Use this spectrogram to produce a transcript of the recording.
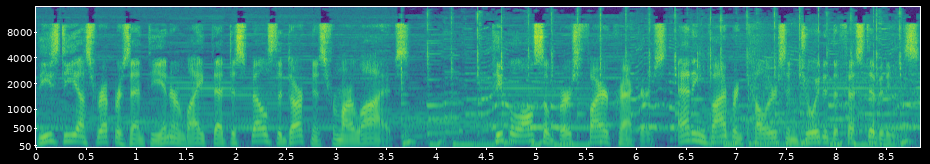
These diyas represent the inner light that dispels the darkness from our lives. People also burst firecrackers, adding vibrant colors and joy to the festivities.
